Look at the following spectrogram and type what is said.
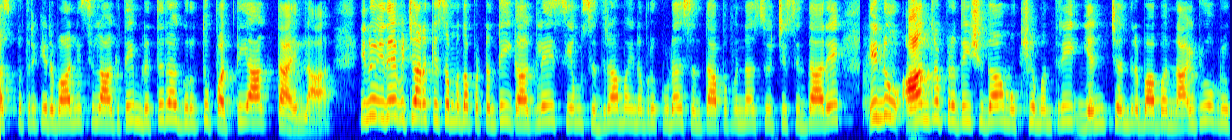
ಆಸ್ಪತ್ರೆಗೆ ರವಾನಿಸಲಾಗಿದೆ ಮೃತರ ಗುರುತು ಪತ್ತೆಯಾಗ್ತಾ ಇಲ್ಲ. ಇನ್ನು ಇದೇ ವಿಚಾರಕ್ಕೆ ಸಂಬಂಧಪಟ್ಟಂತೆ ಈಗಾಗಲೇ ಸಿಎಂ ಸಿದ್ದರಾಮಯ್ಯನವರು ಕೂಡ ಸಂತಾಪವನ್ನ ಸೂಚಿಸಿದ್ದಾರೆ. ಇನ್ನು ಆಂಧ್ರ ಪ್ರದೇಶದ ಮುಖ್ಯಮಂತ್ರಿ ಎನ್ ಚಂದ್ರಬಾಬು ನಾಯ್ಡು ಅವರು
